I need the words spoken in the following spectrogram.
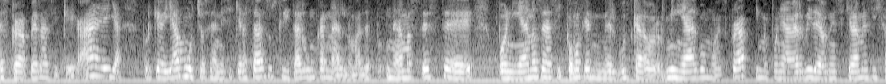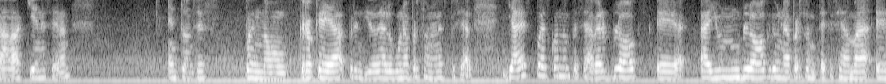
scrapper, así que, ah, ella, porque veía mucho, o sea, ni siquiera estaba suscrita a algún canal, nomás nada más este, ponía, no sé, así como que en el buscador mini álbum o scrap y me ponía a ver videos, ni siquiera me fijaba quiénes eran. Entonces, pues no creo que haya aprendido de alguna persona en especial. Ya después cuando empecé a ver blogs, eh, hay un blog de una personita que se llama eh,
